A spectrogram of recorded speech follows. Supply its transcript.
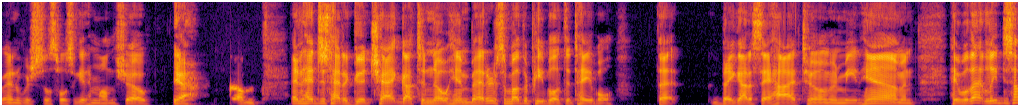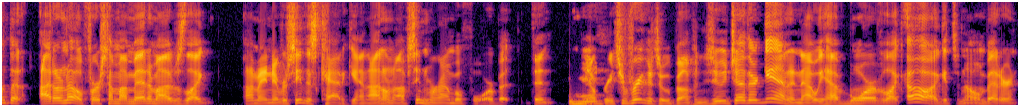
And we're still supposed to get him on the show Yeah. Um, and had just had a good chat, got to know him better. Some other people at the table that they got to say hi to him and meet him. And hey, will that lead to something? I don't know. First time I met him, I was like, I may never see this cat again. I don't know. I've seen him around before, but then you know, reach and frequency, we bump into each other again, and now we have more of like, oh, I get to know him better, and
